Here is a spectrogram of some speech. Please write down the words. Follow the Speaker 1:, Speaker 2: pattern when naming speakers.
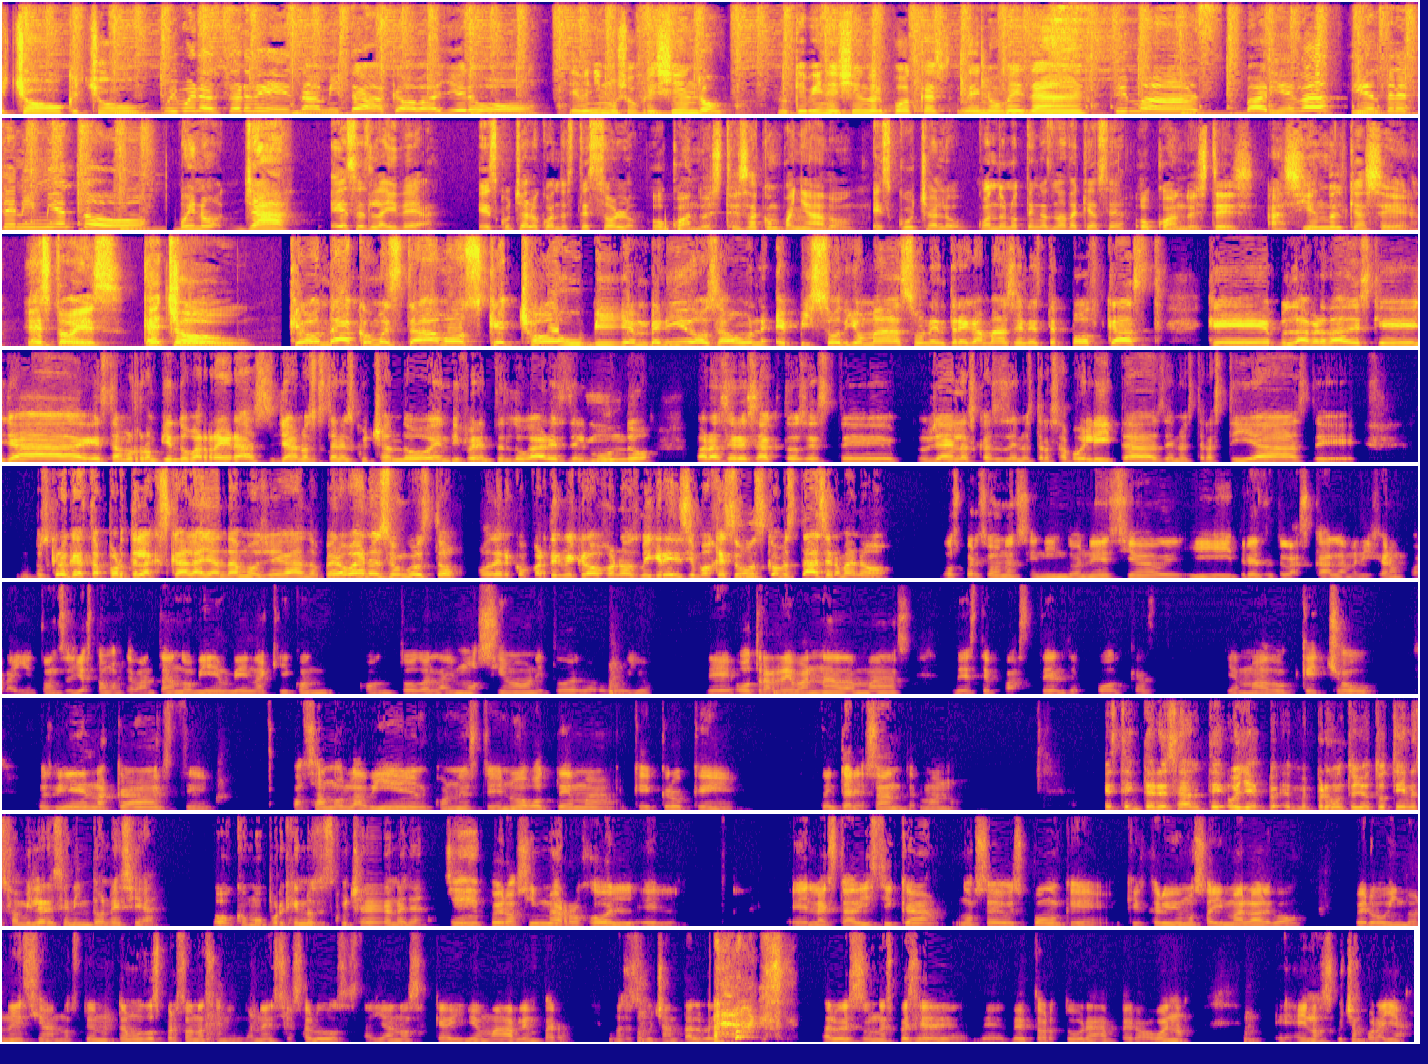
Speaker 1: ¡Qué show, qué show!
Speaker 2: Muy buenas tardes, damita, caballero.
Speaker 1: Te venimos ofreciendo lo que viene siendo el podcast de novedad.
Speaker 2: Temas, variedad y entretenimiento. Bueno, ya. Esa es la idea. Escúchalo cuando estés solo.
Speaker 3: O cuando estés acompañado.
Speaker 2: Escúchalo cuando no tengas nada que hacer.
Speaker 3: O cuando estés haciendo el quehacer.
Speaker 2: Esto es
Speaker 3: ¡Qué show!
Speaker 2: ¿Qué onda? ¿Cómo estamos? ¡Qué show! Bienvenidos a un episodio más, una entrega más en este podcast que pues, la verdad es que ya estamos rompiendo barreras, ya nos están escuchando en diferentes lugares del mundo, para ser exactos, este, pues ya en las casas de nuestras abuelitas, de nuestras tías, de, pues creo que hasta por Tlaxcala ya andamos llegando. Pero bueno, es un gusto poder compartir micrófonos. Mi queridísimo Jesús, ¿cómo estás, hermano?
Speaker 3: Dos personas en Indonesia y tres de Tlaxcala, me dijeron por ahí. Entonces ya estamos levantando bien, bien aquí con, con toda la emoción y todo el orgullo de otra rebanada más de este pastel de podcast llamado ¿Qué show? Pues bien, acá este, pasándola bien con este nuevo tema que creo que está interesante, hermano.
Speaker 2: Está interesante. Oye, me pregunto yo, ¿tú tienes familiares en Indonesia? ¿O como por qué nos escucharon allá?
Speaker 3: Sí, pero así me arrojó el, el- el- la estadística. No sé, supongo que, que escribimos ahí mal algo, pero Indonesia, nos ten- tenemos dos personas en Indonesia. Saludos hasta allá, no sé qué idioma hablen, pero nos escuchan. Tal vez, tal vez es una especie de, de- de tortura, pero bueno, eh, nos escuchan por allá.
